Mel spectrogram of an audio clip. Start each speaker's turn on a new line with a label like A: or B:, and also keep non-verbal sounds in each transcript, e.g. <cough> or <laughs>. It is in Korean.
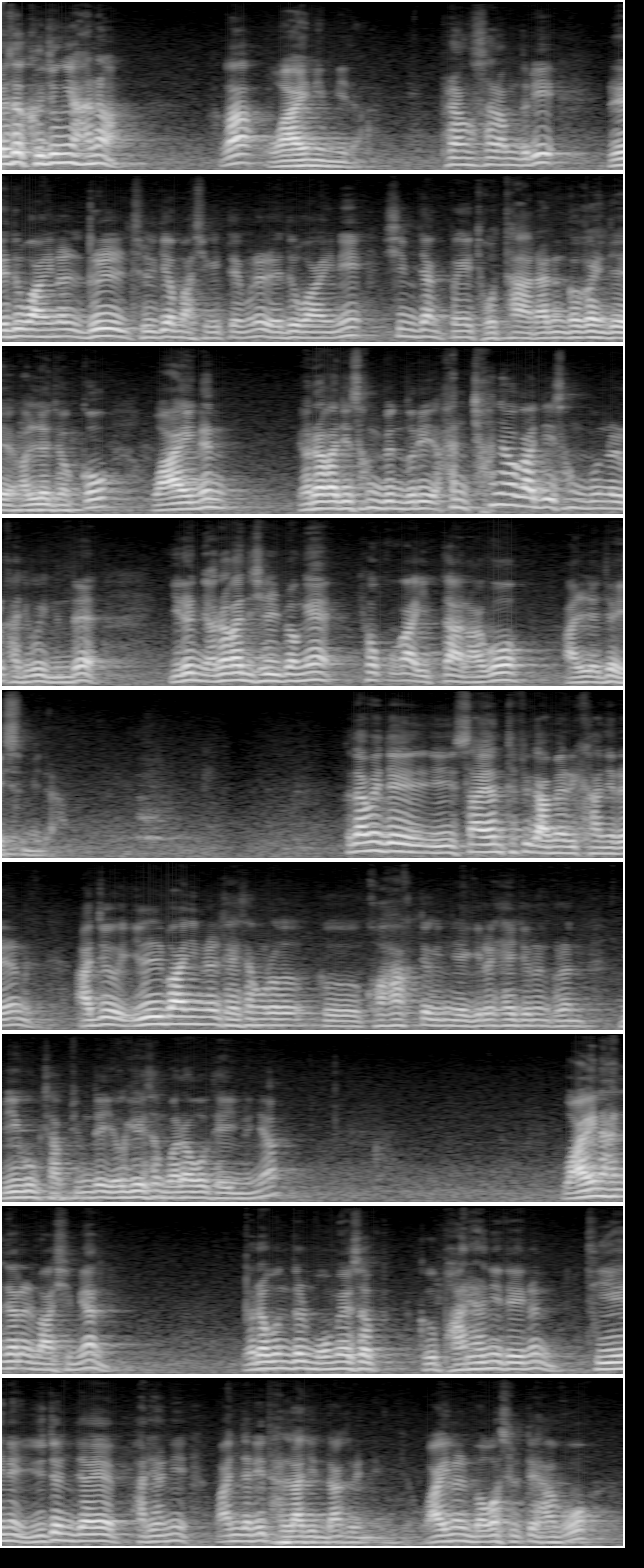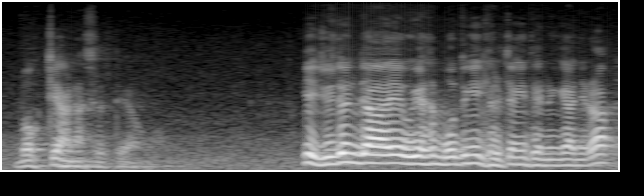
A: 그래서 그 중에 하나가 와인입니다. 프랑스 사람들이 레드 와인을 늘 즐겨 마시기 때문에 레드 와인이 심장병에 좋다라는 거가 이제 알려졌고 와인은 여러 가지 성분들이 한 천여 가지 성분을 가지고 있는데 이런 여러 가지 질병에 효과가 있다라고 알려져 있습니다. 그 다음에 이제 이 Scientific American이라는 아주 일반인을 대상으로 그 과학적인 얘기를 해주는 그런 미국 잡지인데 여기에서 뭐라고 돼 있느냐? 와인 한 잔을 마시면 여러분들 몸에서 그 발현이 되는 DNA 유전자의 발현이 완전히 달라진다 그런 얘기죠. 와인을 먹었을 때 하고 먹지 않았을 때하고. 이게 유전자에 의해서 모든 게 결정이 되는 게 아니라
